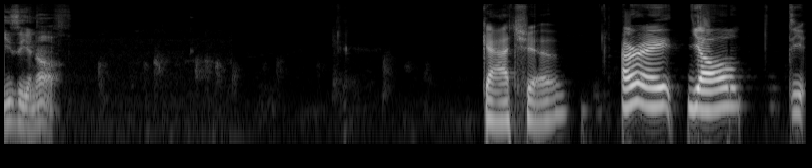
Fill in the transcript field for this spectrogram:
easy enough Gotcha. All right, y'all. Do you,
